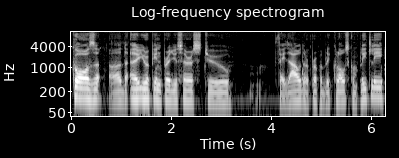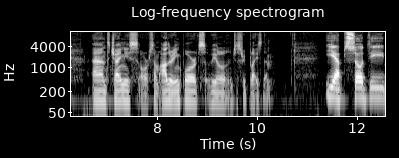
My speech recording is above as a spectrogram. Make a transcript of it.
cause uh, the uh, European producers to phase out or probably close completely, and Chinese or some other imports will just replace them. Yep. So the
